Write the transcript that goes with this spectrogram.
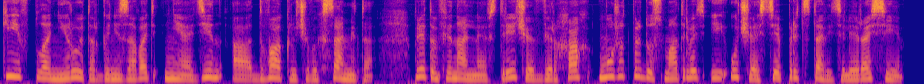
Киев планирует организовать не один, а два ключевых саммита. При этом финальная встреча в Верхах может предусматривать и участие представителей России.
